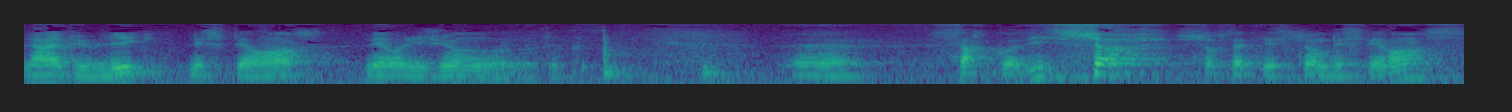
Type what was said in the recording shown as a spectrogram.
La République, l'espérance, les religions, euh, Sarkozy surfe sur cette question de l'espérance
